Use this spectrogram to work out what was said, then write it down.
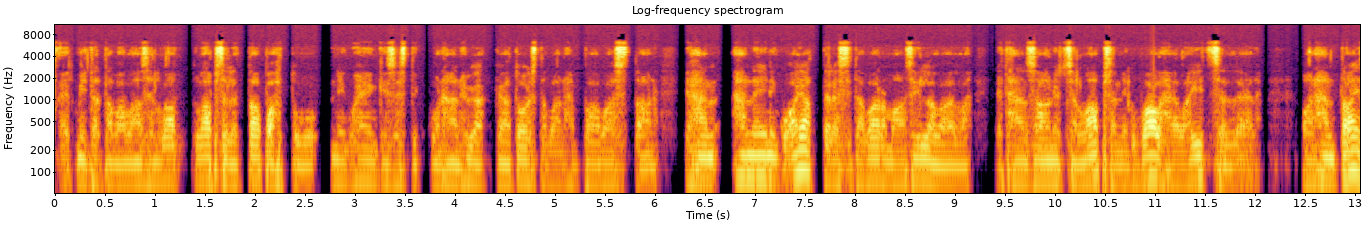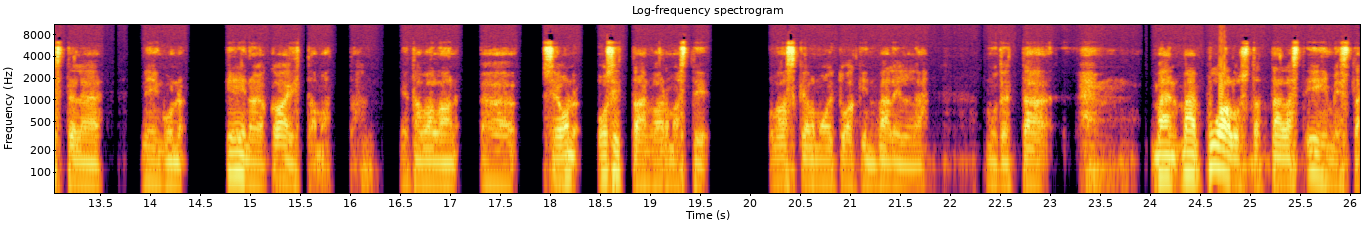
että mitä tavallaan sen lapselle tapahtuu niin kuin henkisesti, kun hän hyökkää toista vanhempaa vastaan. Ja hän, hän ei niin kuin ajattele sitä varmaan sillä lailla, että hän saa nyt sen lapsen niin kuin valheella itselleen, vaan hän taistelee niin kuin keinoja kaihtamatta. Ja tavallaan se on osittain varmasti laskelmoituakin välillä, mutta että mä en, mä en puolusta tällaista ihmistä,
